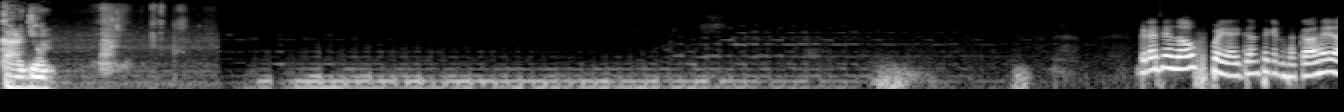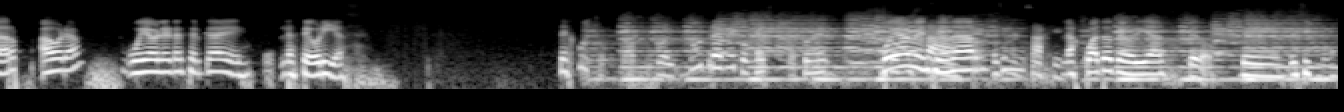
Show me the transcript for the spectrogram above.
Carl Jung. Gracias, Dov, por el alcance que nos acabas de dar. Ahora voy a hablar acerca de las teorías. Te escucho. Nicole. Nútreme con, el, con el- Voy a con esa- mencionar ese mensaje. las cuatro teorías de Dov, de, de Sigmund.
